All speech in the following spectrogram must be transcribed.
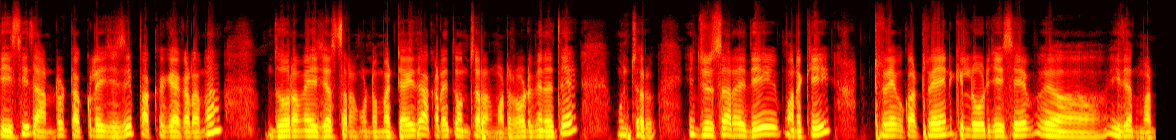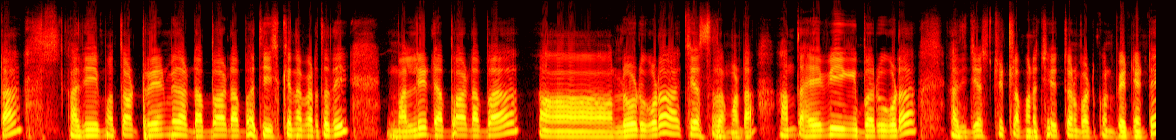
తీసి దాంట్లో టక్కులు వేసేసి పక్కకి ఎక్కడన్నా దూరం వేసేస్తారు అనుకుంటా మట్టి అయితే అక్కడైతే ఉంచారు అనమాట రోడ్డు మీద అయితే ఉంచరు. ఇది చూసారా ఇది మనకి ట్రే ఒక ట్రైన్కి లోడ్ చేసే ఇది అనమాట అది మొత్తం ట్రైన్ మీద డబ్బా డబ్బా తీసి కింద పెడుతుంది. మళ్ళీ డబ్బా డబ్బా లోడ్ కూడా చేస్తుంది అనమాట అంత హెవీ బరువు కూడా అది జస్ట్ ఇట్లా మన చేతితో పట్టుకొని పెట్టింటే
